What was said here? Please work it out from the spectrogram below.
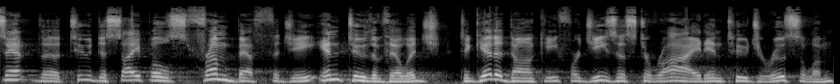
sent the two disciples from Bethphage into the village to get a donkey for Jesus to ride into Jerusalem.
